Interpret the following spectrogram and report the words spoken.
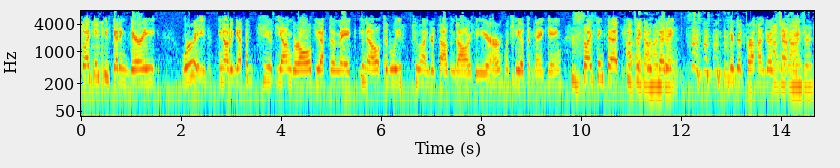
So I think he's getting very worried. You know, to get the cute young girls, you have to make you know at least two hundred thousand dollars a year, which he isn't making. So I think that he I'll just take was getting. You're good for a hundred. I'll take a hundred.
